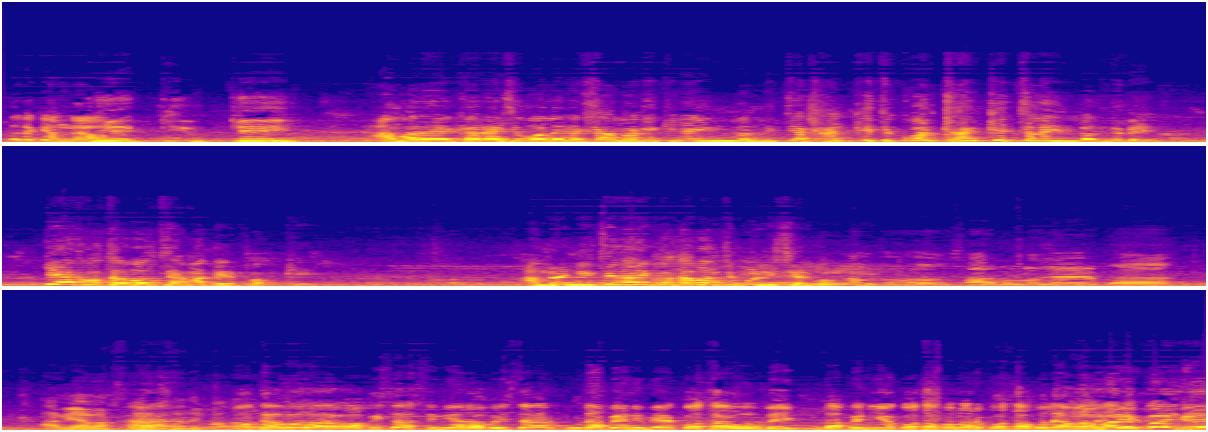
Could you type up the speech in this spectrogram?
তাহলে কেমনে কি হবে? কি- কি আমার এখানে এসে বলে নাকি আমাকে কিনে ইন্ধন দিচ্ছে? খানকিতে কোন খানকির ছেলে ইন্ধন দেবে? কে কথা বলছে আমাদের পক্ষে? আমরা নিজেরাই কথা বলছি পুলিশের পক্ষে। স্যার বলল যে আমি আমার হ্যাঁ? স্যারের সাথে কথা বলা অফিসার সিনিয়র অফিসার নিয়ে কথা বলবে। নিয়ে কথা বলার কথা বলে আমাদের কয় যে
